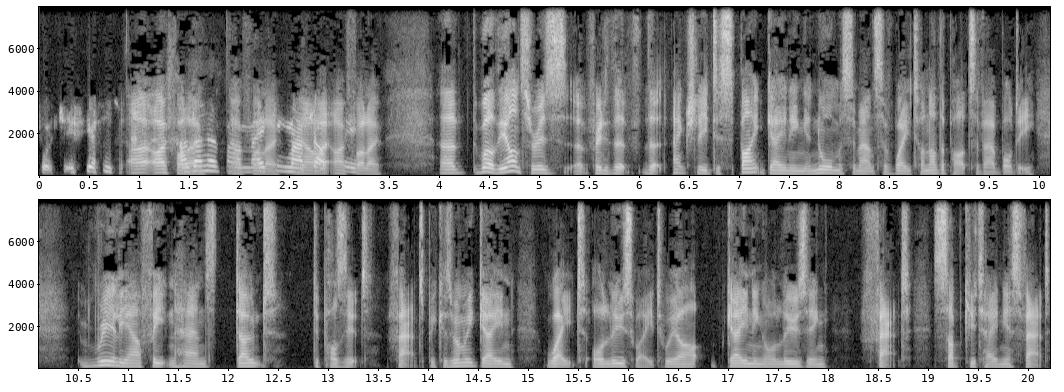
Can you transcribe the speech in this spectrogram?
foot. If you, I, I follow. I don't know if I'm making myself no, I, I follow. Uh, well, the answer is, uh, Frida, that that actually, despite gaining enormous amounts of weight on other parts of our body, really our feet and hands don't deposit fat because when we gain weight or lose weight, we are gaining or losing fat, subcutaneous fat.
